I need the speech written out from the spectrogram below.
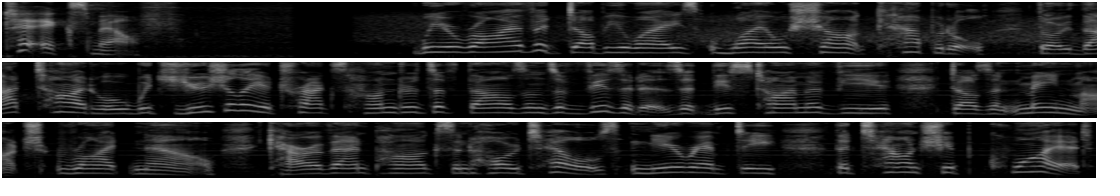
to Exmouth. We arrive at WA's whale shark capital, though that title, which usually attracts hundreds of thousands of visitors at this time of year, doesn't mean much right now. Caravan parks and hotels near empty, the township quiet,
